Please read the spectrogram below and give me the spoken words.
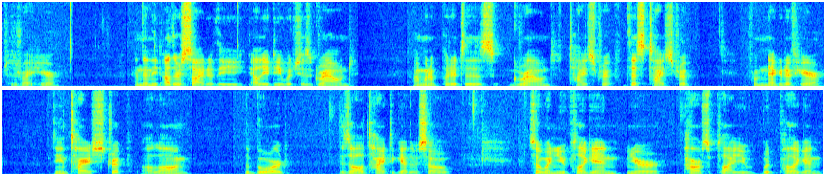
which is right here. And then the other side of the LED which is ground I'm going to put it to this ground tie strip. This tie strip from negative here the entire strip along the board is all tied together. So so when you plug in your power supply you would plug in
